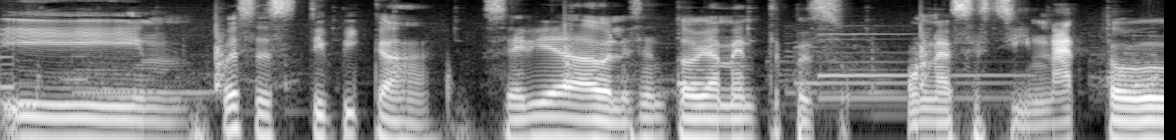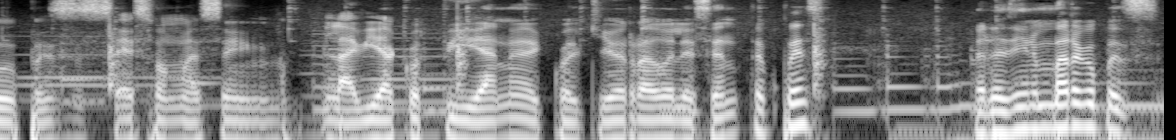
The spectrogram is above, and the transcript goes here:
Y pues es típica serie adolescente obviamente pues un asesinato, pues eso no es en la vida cotidiana de cualquier adolescente, pues. Pero sin embargo, pues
